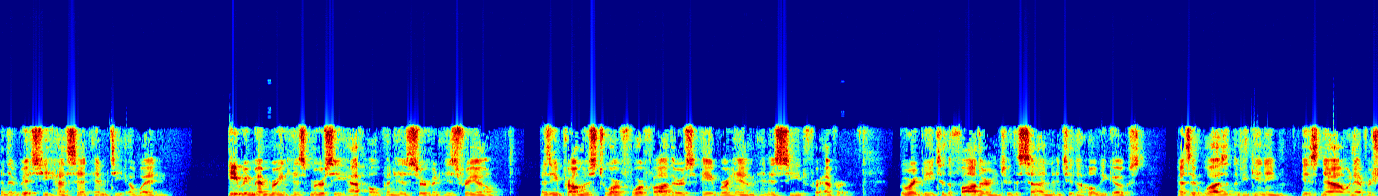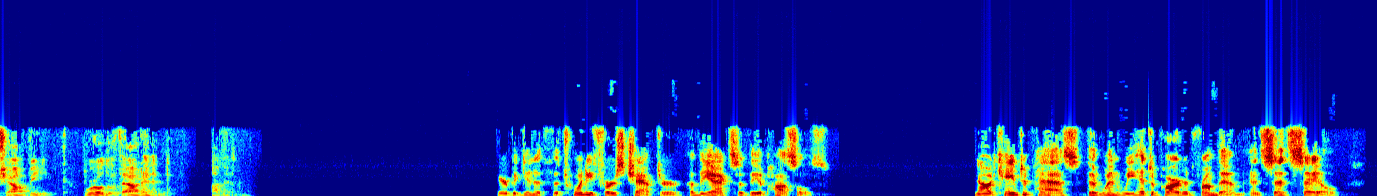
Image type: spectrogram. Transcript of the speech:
and the rich he hath sent empty away. He, remembering his mercy, hath hope in his servant Israel, as he promised to our forefathers Abraham and his seed forever. Glory be to the Father, and to the Son, and to the Holy Ghost, as it was in the beginning, is now, and ever shall be, world without end. Amen. Here beginneth the twenty-first chapter of the Acts of the Apostles. Now it came to pass that when we had departed from them and set sail,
